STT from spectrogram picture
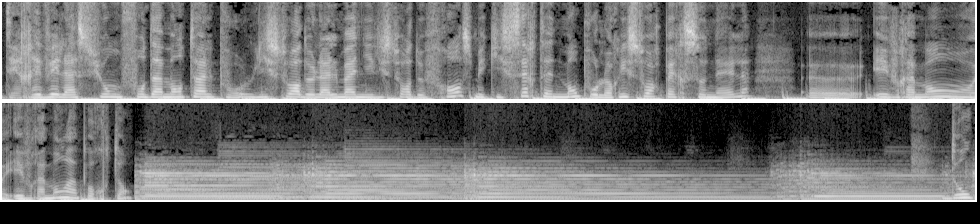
des révélations fondamentales pour l'histoire de l'Allemagne et l'histoire de France, mais qui certainement pour leur histoire personnelle euh, est vraiment est vraiment important. Donc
